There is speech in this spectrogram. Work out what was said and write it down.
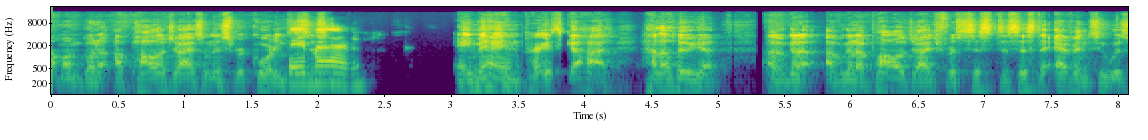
um, I'm going to apologize on this recording. Amen. Amen. Praise God. Hallelujah. I'm gonna I'm gonna apologize for sister sister Evans who was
